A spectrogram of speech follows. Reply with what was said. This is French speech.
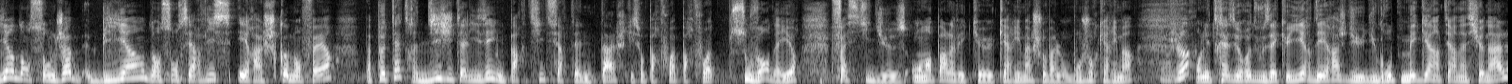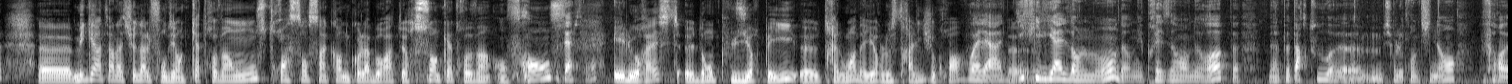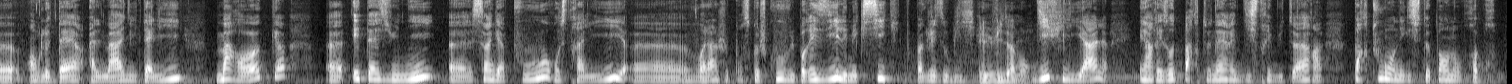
Bien dans son job, bien dans son service RH. Comment faire? Bah, Peut-être digitaliser une partie de certaines tâches qui sont parfois, parfois souvent d'ailleurs, fastidieuses. On en parle avec euh, Karima Chauvalon. Bonjour Karima. Bonjour. On est très heureux de vous accueillir. DRH du, du groupe Méga International. Euh, Méga International fondé en 91, 350 collaborateurs, 180 en France. Et le reste euh, dans plusieurs pays, très loin d'ailleurs, l'Australie je crois. Voilà, 10 filiales dans le monde. On est présent en Europe, mais un peu partout sur le continent, euh, Angleterre, Allemagne, Italie, Maroc. Euh, États-Unis, euh, Singapour, Australie, voilà, je pense que je couvre le Brésil et Mexique, il ne faut pas que je les oublie. Évidemment. Dix filiales et un réseau de partenaires et de distributeurs partout où on n'existe pas en nom propre.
